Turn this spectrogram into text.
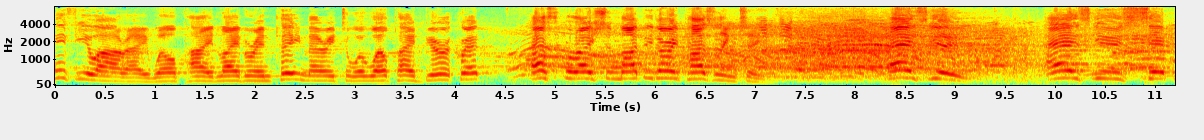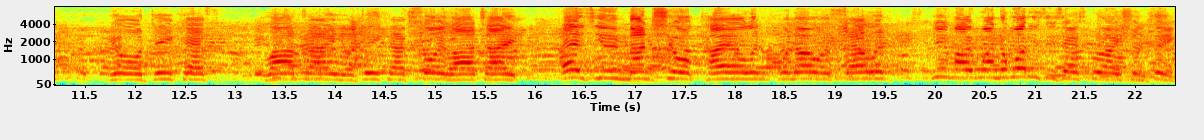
If you are a well paid Labor MP married to a well paid bureaucrat, aspiration might be very puzzling to you. As you, as you sip your decaf latte, your decaf soy latte, as you munch your kale and quinoa salad, you might wonder what is this aspiration thing?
